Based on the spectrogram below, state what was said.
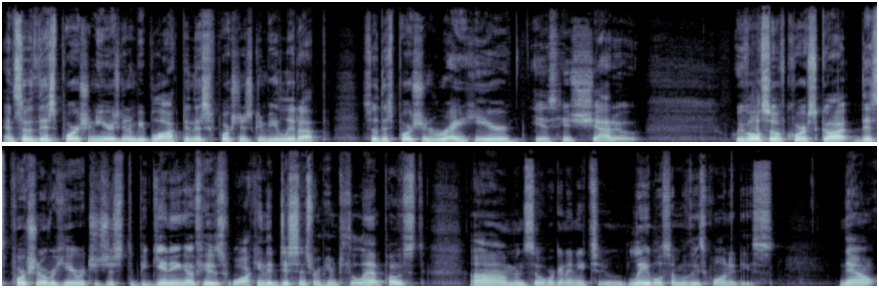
And so this portion here is going to be blocked and this portion is going to be lit up. So this portion right here is his shadow. We've also, of course, got this portion over here, which is just the beginning of his walking, the distance from him to the lamppost. Um, and so we're going to need to label some of these quantities. Now,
